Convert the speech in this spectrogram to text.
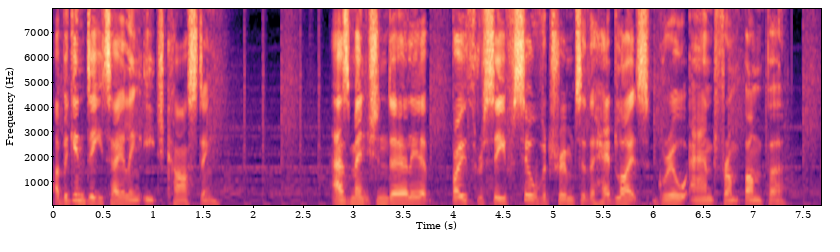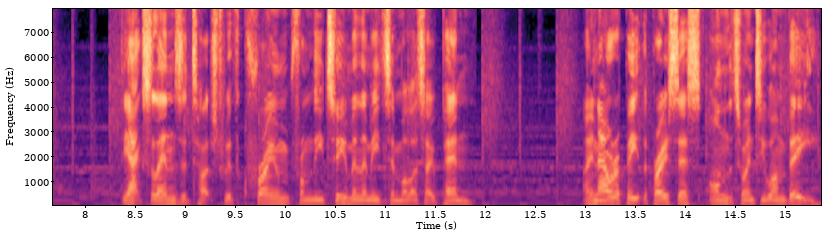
I begin detailing each casting. As mentioned earlier, both receive silver trim to the headlights, grille and front bumper. The axle ends are touched with chrome from the 2mm Molotow pen. I now repeat the process on the 21B.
